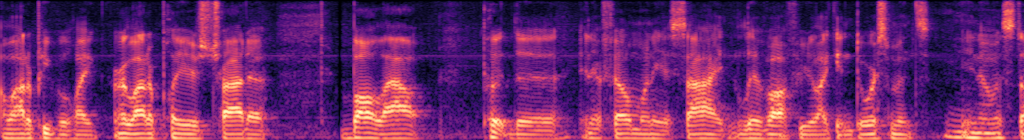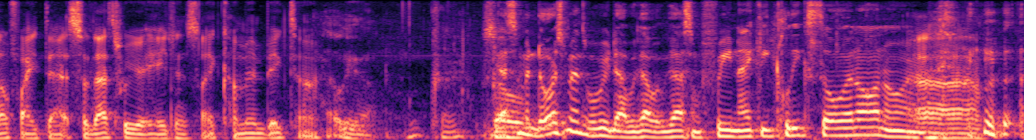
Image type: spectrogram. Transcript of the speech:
a lot of people like or a lot of players try to ball out, put the NFL money aside, and live off of your like endorsements, you know, and stuff like that. So that's where your agents like come in big time. Hell yeah. Okay. So, got some endorsements? What we got? We got we got some free Nike cleats going on, or Uh,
